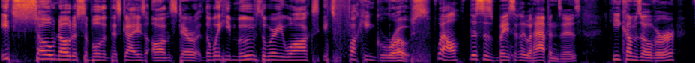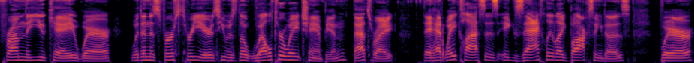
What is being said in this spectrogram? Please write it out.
it's so noticeable that this guy is on steroid. The way he moves, the way he walks, it's fucking gross. Well, this is basically what happens is he comes over from the UK where within his first 3 years he was the welterweight champion. That's right. They had weight classes exactly like boxing does where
